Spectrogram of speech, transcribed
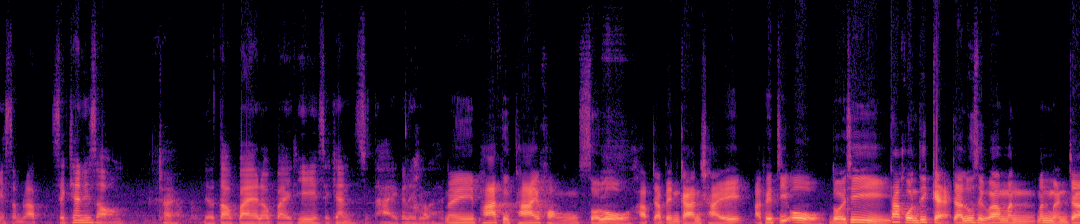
นี้สำหรับเซสชันที่ 2 ใช่ครับ เดี๋ยวต่อไปเราไปที่เซสชันสุดท้ายกันเลยดีกว่า ในพาร์ทสุดท้ายของโซโล่ครับ จะเป็นการใช้ arpeggio โดยที่ถ้าคนที่แกะจะรู้สึกว่ามันมันเหมือนจะ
